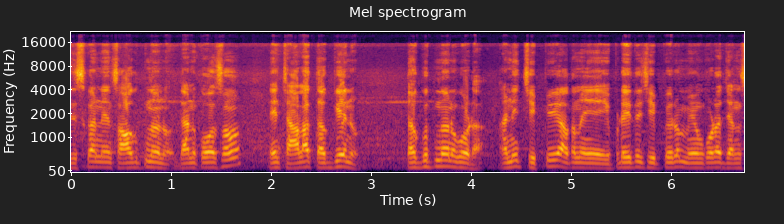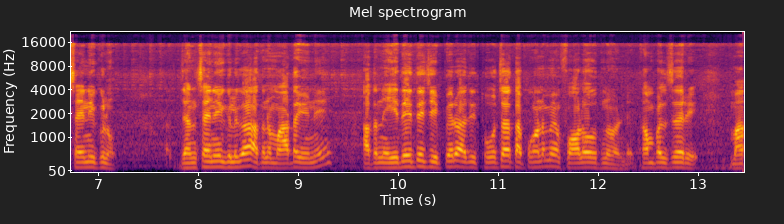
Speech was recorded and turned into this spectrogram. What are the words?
దిశగా నేను సాగుతున్నాను. దానికోసం నేను చాలా తగ్గాను. తగ్గుతున్నాను కూడా. అని చెప్పి అతను ఎప్పుడైతే చెప్పారో మేము కూడా జన సైనికులం. జన సైనికులుగా అతని మాట విని అతను ఏదైతే చెప్పారో అది తోచా తప్పకుండా మేము ఫాలో అవుతున్నాం అండి. కంపల్సరీ మా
